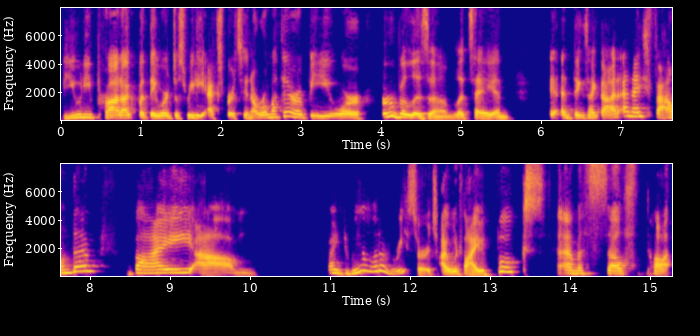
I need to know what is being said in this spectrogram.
beauty product but they were just really experts in aromatherapy or herbalism let's say and and things like that and i found them by um, by doing a lot of research. I would buy books. I'm a self taught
